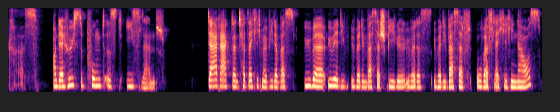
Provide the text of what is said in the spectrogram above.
Krass. Und der höchste Punkt ist Island. Da ragt dann tatsächlich mal wieder was über, über, die, über den Wasserspiegel, über, das, über die Wasseroberfläche hinaus.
